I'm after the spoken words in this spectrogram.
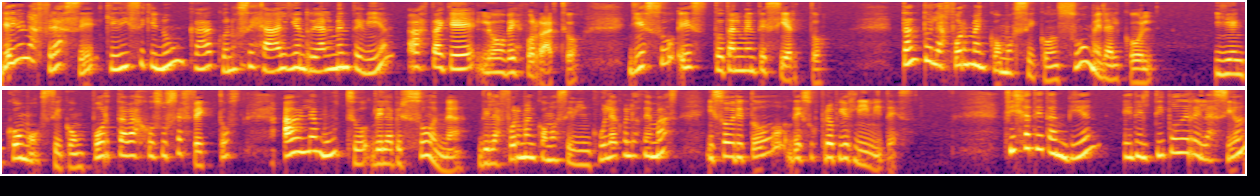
Y hay una frase que dice que nunca conoces a alguien realmente bien hasta que lo ves borracho. Y eso es totalmente cierto. Tanto la forma en cómo se consume el alcohol y en cómo se comporta bajo sus efectos habla mucho de la persona, de la forma en cómo se vincula con los demás y sobre todo de sus propios límites. Fíjate también en el tipo de relación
